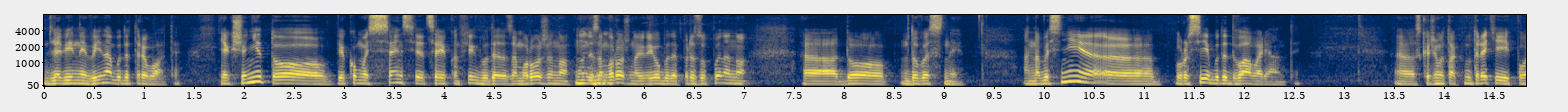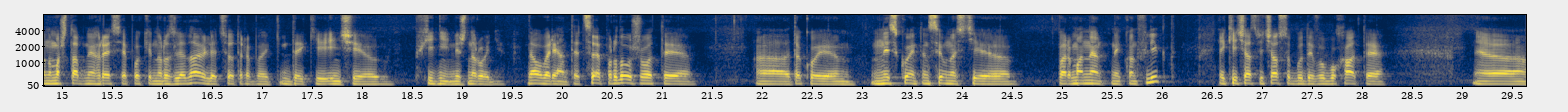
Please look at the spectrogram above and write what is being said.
для війни, війна буде тривати. Якщо ні, то в якомусь сенсі цей конфлікт буде заморожено, ну не заморожено, його буде призупинено е, до, до весни. А навесні е, у Росії буде два варіанти. Е, Скажімо так, ну третій повномасштабна агресія поки не розглядаю, для цього треба деякі інші вхідні міжнародні да, варіанти. Це продовжувати е, такої низької інтенсивності перманентний конфлікт, який час від часу буде вибухати е,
